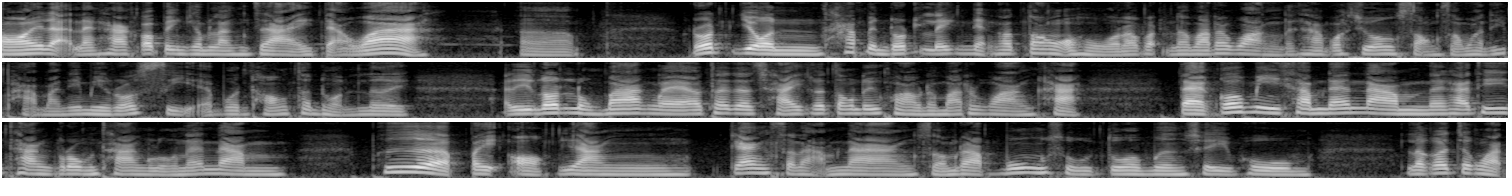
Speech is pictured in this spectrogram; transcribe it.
น้อยแหละนะคะ ก็เป็นกำลังใจแต่ว่ารถยนต์ถ้าเป็นรถเล็กเนี่ยก็ต้องโอ้โหระมัดระวังนะคะเพราะช่วงสองสวันที่ผ่านมานี่มีรถเสียบนท้องถนนเลย อันนี้ลดลงบ้างแล้ว ถ้าจะใช้ก็ต้องด้วยความระมัดระวังค่ะ แต่ก็มีคำแนะนำนะคะที่ทางกรมทางหลวงแนะนำ เพื่อไปออกยังแก้งสนามนางสำหรับมุ่งสู่ตัวเมืองชัยภูมิ แล้วก็จังหวัด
